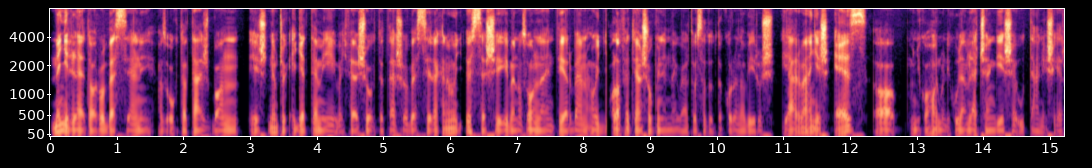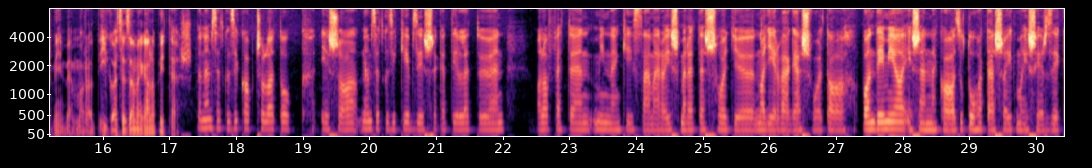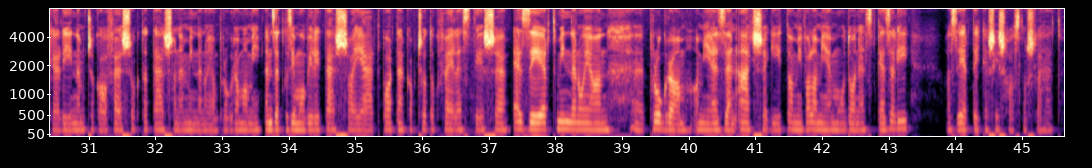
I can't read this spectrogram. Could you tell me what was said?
Mennyire lehet arról beszélni az oktatásban, és nem csak egyetemi vagy felsőoktatásról beszélek, hanem hogy összességében az online térben, hogy alapvetően sok mindent megváltoztatott a koronavírus járvány, és ez a mondjuk a harmadik hullám lecsengése után is érvényben marad. Igaz ez a megállapítás? A nemzetközi kapcsolatok és a nemzetközi képzéseket illetően Alapvetően mindenki számára ismeretes, hogy nagy érvágás volt a pandémia, és ennek az utóhatásait ma is érzékeli nem csak a felsőoktatás, hanem minden olyan program, ami nemzetközi mobilitással járt, partnerkapcsolatok fejlesztése. Ezért minden olyan program, ami ezen átsegít, ami valamilyen módon ezt kezeli, az értékes és hasznos lehet.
